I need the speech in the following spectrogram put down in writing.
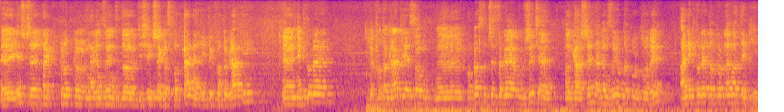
E, Jeszcze tak krótko nawiązując do dzisiejszego spotkania i tych fotografii, e, niektóre Fotografie są, e, po prostu przedstawiają życie Malgaszy, nawiązują do kultury, a niektóre do problematyki.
